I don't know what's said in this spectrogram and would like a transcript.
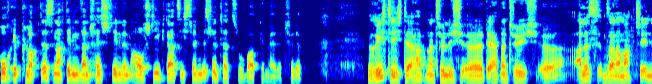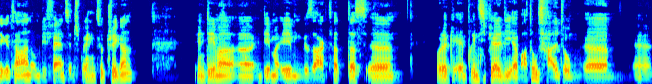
hochgeploppt ist nach dem dann feststehenden Aufstieg. Da hat sich Sven Mislintat zu Wort gemeldet, Philipp. Richtig, der hat natürlich, äh, der hat natürlich äh, alles in seiner Macht Stehende getan, um die Fans entsprechend zu triggern, indem er, äh, indem er eben gesagt hat, dass äh, oder prinzipiell die Erwartungshaltung äh, äh,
